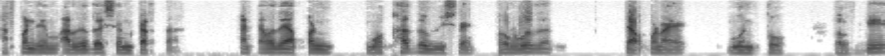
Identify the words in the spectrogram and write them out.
आपण जे मार्गदर्शन करता. आणि त्यामध्ये आपण मोठा जो विषय प्रबोधन ते आपण आहे म्हणतो. की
